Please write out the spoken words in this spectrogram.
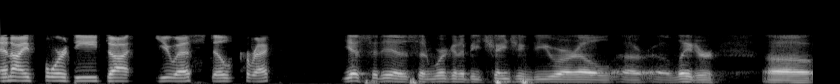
ni4d.us still correct? Yes, it is, and we're going to be changing the URL uh, uh, later. Uh,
